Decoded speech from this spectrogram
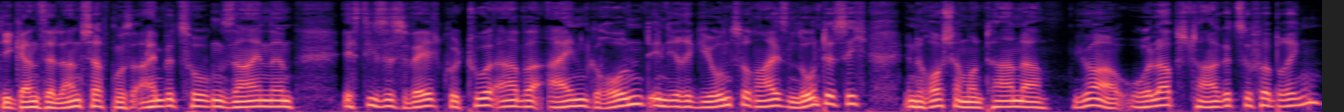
Die ganze Landschaft muss einbezogen sein. Ist dieses Weltkulturerbe ein Grund, in die Region zu reisen? Lohnt es sich, in Rocha Montana ja, Urlaubstage zu verbringen?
